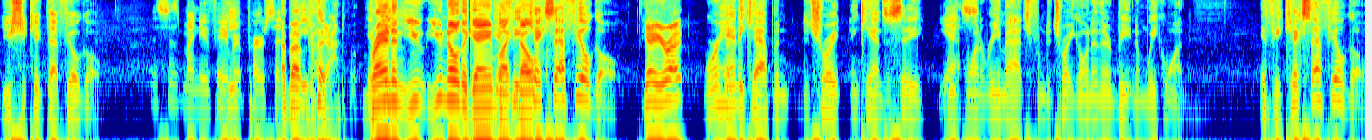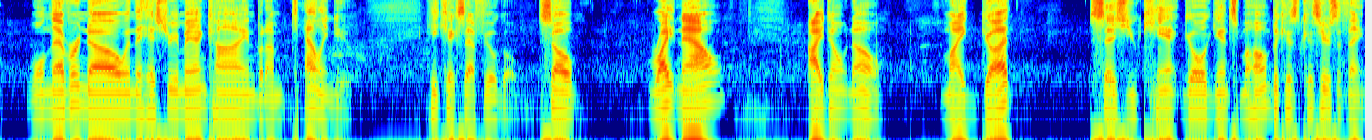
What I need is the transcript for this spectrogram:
you should kick that field goal. This is my new favorite person. About- he- yeah. Brandon, you you know the game If like he no. kicks that field goal, Yeah, you're right. we're handicapping Detroit and Kansas City Yes. week one rematch from Detroit going in there and beating them week one. If he kicks that field goal, we'll never know in the history of mankind, but I'm telling you, he kicks that field goal. So right now, I don't know. My gut says you can't go against Mahomes because because here's the thing.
